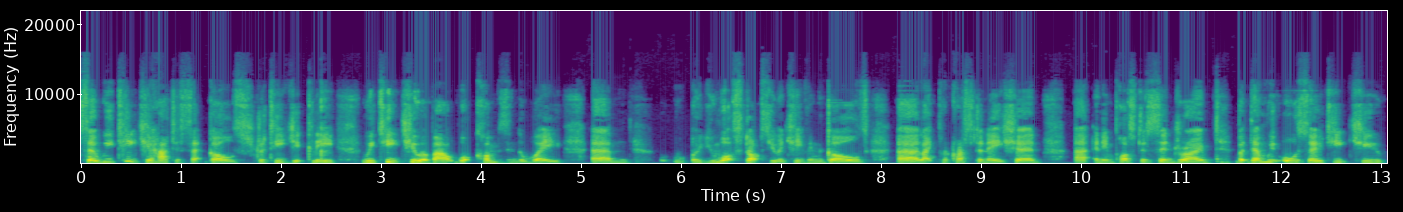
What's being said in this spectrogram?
So we teach you how to set goals strategically. We teach you about what comes in the way, um, what stops you achieving the goals, uh, like procrastination uh, and imposter syndrome. But then we also teach you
